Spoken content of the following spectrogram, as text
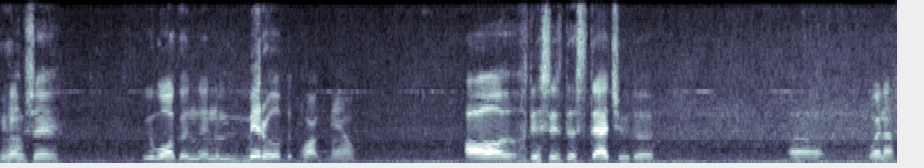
You know what I'm saying? We walking in the middle of the park now. Oh, this is the statue, the uh buenas.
